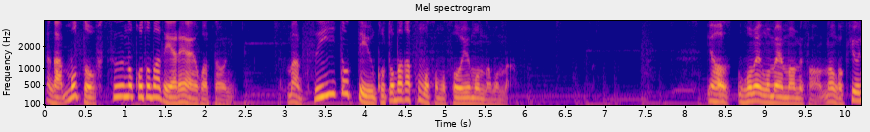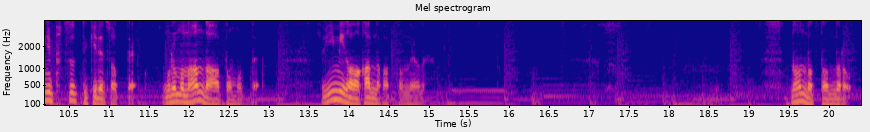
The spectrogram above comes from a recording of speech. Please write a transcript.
なんかもっと普通の言葉でやればよかったのに。まあツイートっていう言葉がそもそもそういうもんだもんな。いや、ごめんごめん、豆さん。なんか急にプツって切れちゃって。俺もなんだと思って。意味が分かんなかったんだよね。何だったんだろう。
